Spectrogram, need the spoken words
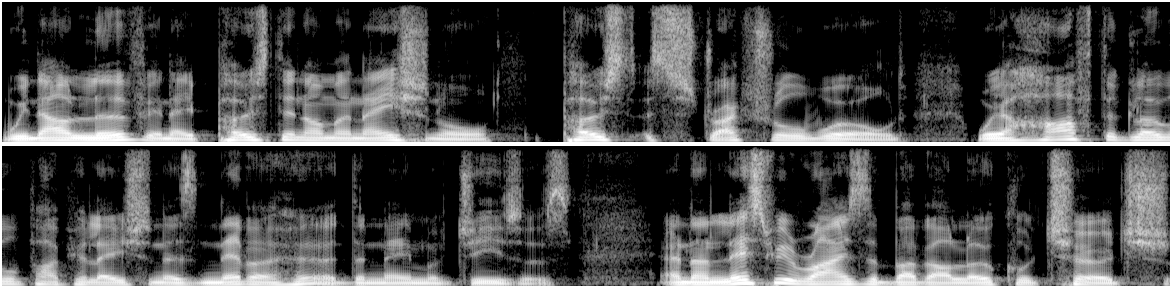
We now live in a post denominational, post structural world where half the global population has never heard the name of Jesus. And unless we rise above our local church,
